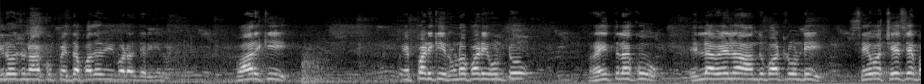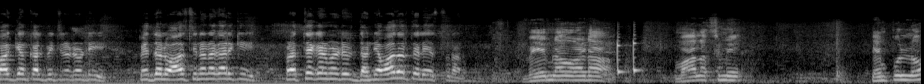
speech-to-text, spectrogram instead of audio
ఈరోజు నాకు పెద్ద పదవి ఇవ్వడం జరిగింది. వారికి ఎప్పటికీ రుణపడి ఉంటూ రైతులకు ఎల్లవేళ అందుబాటులో ఉండి సేవ చేసే భాగ్యం కల్పించినటువంటి పెద్దలు ఆదిసీనన్న గారికి ప్రత్యేకమైనటువంటి ధన్యవాదాలు తెలియజేస్తున్నాను. వేములవాడ మహాలక్ష్మి టెంపుల్లో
